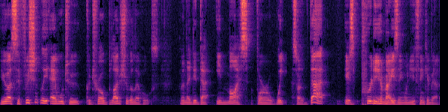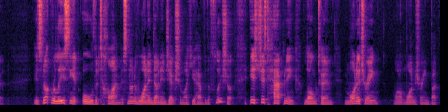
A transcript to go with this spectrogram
you are sufficiently able to control blood sugar levels when they did that in mice for a week. So that is pretty amazing when you think about it. It's not releasing it all the time. It's not a one and done injection like you have with a flu shot. It's just happening long term, monitoring, not monitoring, but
